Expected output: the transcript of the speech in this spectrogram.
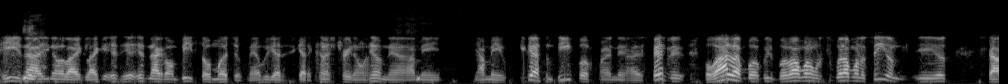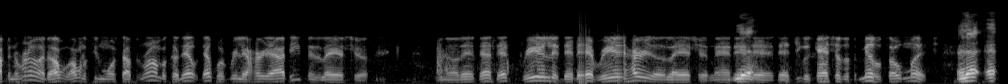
he's not. You know, like like it, it's not gonna be so much of man. We got just got to concentrate on him now. I mean. I mean, you got some beef up front now, especially. But what I love, but, but I want, what I want to see him is stopping the run. I, I want to see more stop the run because that that would really hurt our defense last year. You know that that that really that, that really hurt us last year, man. That, yeah. that, that you could catch us at the middle so much. And that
